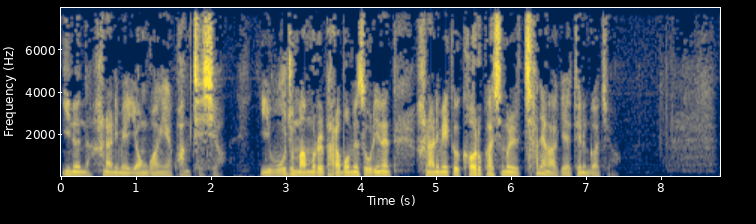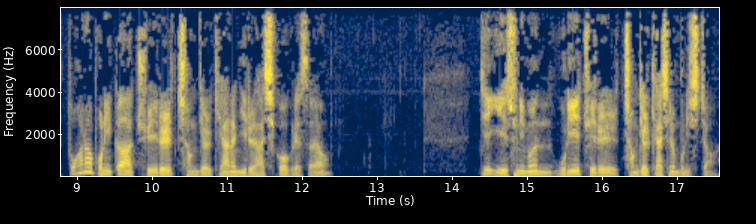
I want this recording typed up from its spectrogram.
이는 하나님의 영광의 광채시여. 이 우주 만물을 바라보면서 우리는 하나님의 그 거룩하심을 찬양하게 되는 거죠. 또 하나 보니까 죄를 정결케 하는 일을 하시고 그랬어요. 이제 예수님은 우리의 죄를 정결케 하시는 분이시죠.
